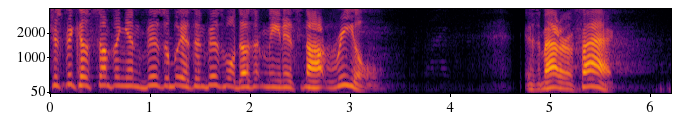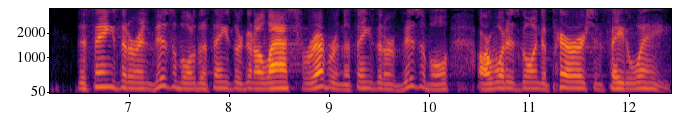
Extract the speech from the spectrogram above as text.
Just because something invisible is invisible doesn't mean it's not real. As a matter of fact, the things that are invisible are the things that are going to last forever, and the things that are visible are what is going to perish and fade away.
